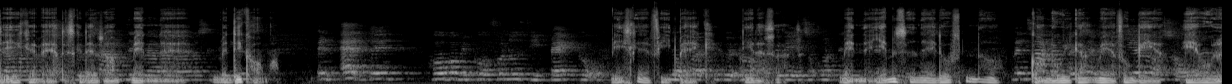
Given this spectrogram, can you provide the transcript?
Det kan være, det skal laves om, men, øh, men det kommer. Men alt det håber vi på at få noget feedback på. Vi skal have feedback, det er der sagt. Men hjemmesiden er i luften og går nu i gang med at fungere herude.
